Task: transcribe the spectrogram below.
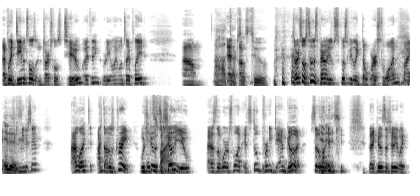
I played Demon Souls and Dark Souls Two. I think were the only ones I played. Um, Ah, Dark uh, Souls 2. Dark Souls 2 is apparently supposed to be like the worst one by the community standard. I liked it. I thought it was great, which It's goes to show you, as the worst one, it's still pretty damn good. So It like is. that goes to show you, like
